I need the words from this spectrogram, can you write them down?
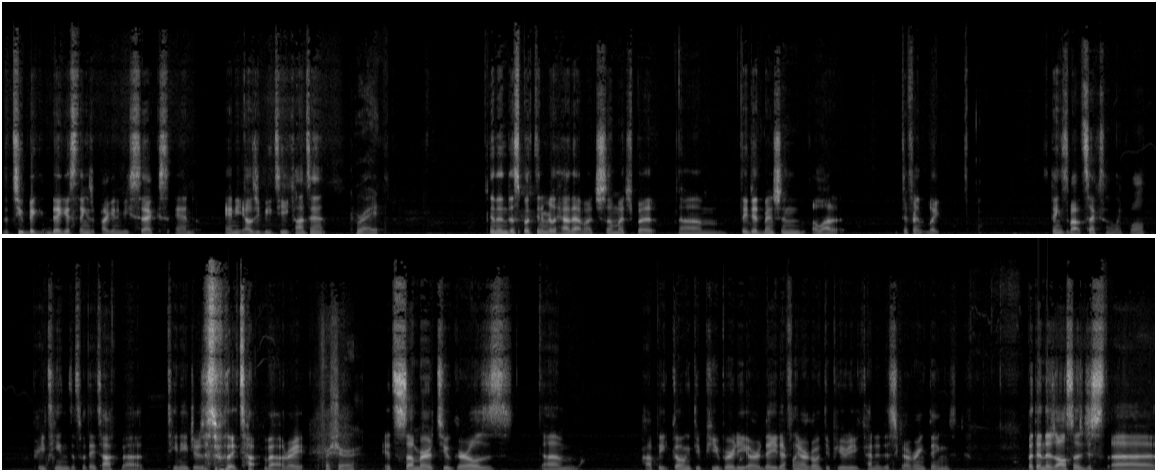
the two big biggest things are probably going to be sex and any LGBT content. Right. And then this book didn't really have that much, so much, but um, they did mention a lot of different like things about sex. I'm like, well, preteens, that's what they talk about. Teenagers, that's what they talk about, right? For sure. it's summer two girls um probably going through puberty or they definitely are going through puberty kind of discovering things but then there's also just uh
